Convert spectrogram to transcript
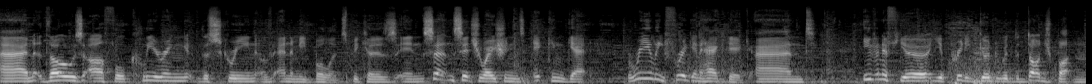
And those are for clearing the screen of enemy bullets, because in certain situations, it can get really friggin' hectic, and even if you're you're pretty good with the dodge button,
